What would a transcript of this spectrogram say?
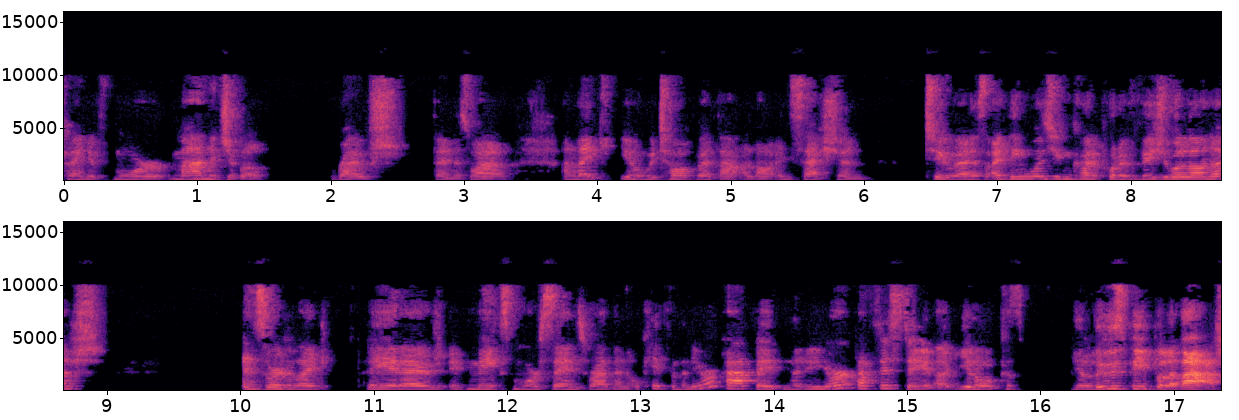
kind of more manageable route then as well and like you know we talk about that a lot in session too and it's, i think once you can kind of put a visual on it and sort of like play it out it makes more sense rather than okay for the new neuropathy and the neuroplasticity uh, you know because you lose people at that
